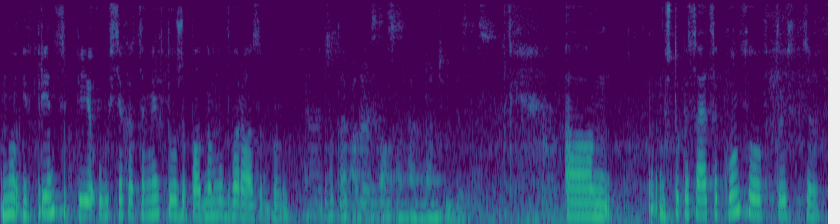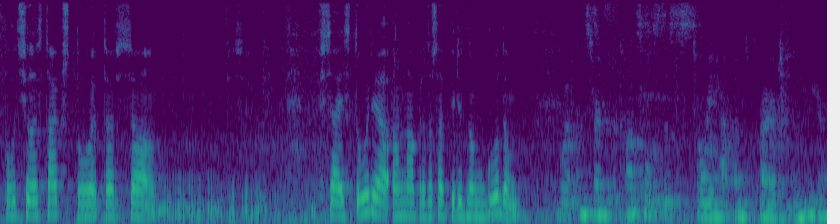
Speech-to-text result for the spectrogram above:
ну и в принципе у всех остальных тоже по одному-два раза был адвокат. Uh, also had one, two visits. А, м, что касается консулов, то есть э, получилось так, что это вся, м, вся история, она произошла перед Новым годом. What concerns the consuls, this story happened prior to the new year.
